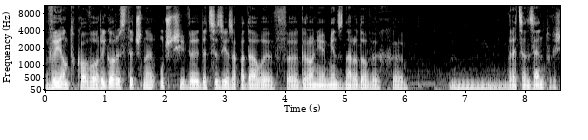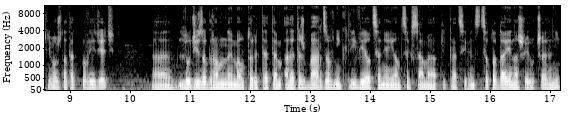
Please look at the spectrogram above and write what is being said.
wyjątkowo rygorystyczny, uczciwy. Decyzje zapadały w gronie międzynarodowych e, recenzentów, jeśli można tak powiedzieć. E, Ludzi z ogromnym autorytetem, ale też bardzo wnikliwie oceniających same aplikacje. Więc co to daje naszej uczelni?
